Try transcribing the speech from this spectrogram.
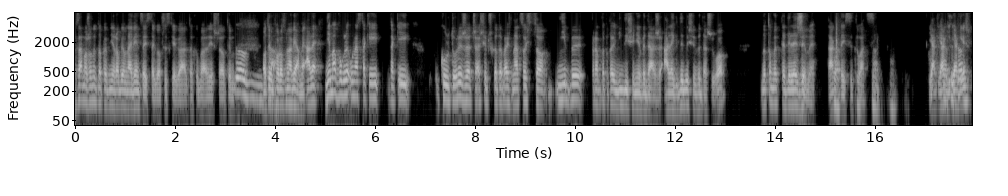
Samorządy to pewnie robią najwięcej z tego wszystkiego, ale to chyba jeszcze o tym, No, o tym tak. porozmawiamy. Ale nie ma w ogóle u nas takiej, takiej kultury, że trzeba się przygotować na coś, co niby prawdopodobnie nigdy się nie wydarzy, ale gdyby się wydarzyło, no to my wtedy leżymy tak, w Tak, tej sytuacji. Tak, tak. Jak, jak, Znaczy jak to- jest.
